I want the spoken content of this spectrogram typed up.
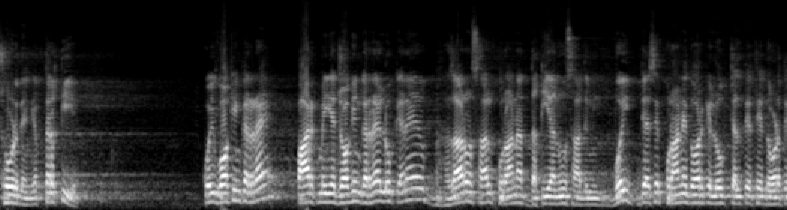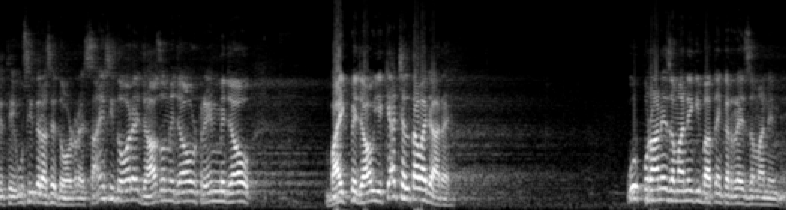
چھوڑ دیں گے اب ترقی ہے کوئی واکنگ کر رہا ہے پارک میں یا جاگنگ کر رہا ہے لوگ کہہ رہے ہیں ہزاروں سال پرانا دقیانوس آدمی وہی جیسے پرانے دور کے لوگ چلتے تھے دوڑتے تھے اسی طرح سے دوڑ رہے سائنسی دور ہے جہازوں میں جاؤ ٹرین میں جاؤ بائک پہ جاؤ یہ کیا چلتا ہوا جا رہا ہے وہ پرانے زمانے کی باتیں کر رہے ہیں اس زمانے میں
